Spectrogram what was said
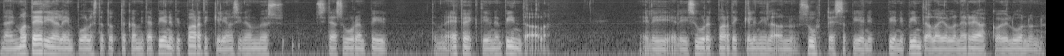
näin materiaalien puolesta totta kai mitä pienempi partikkeli on, siinä on myös sitä suurempi tämmöinen efektiivinen pinta-ala. Eli, eli suuret partikkelit, niillä on suhteessa pieni, pieni pinta-ala, jolla ne reagoi luonnon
